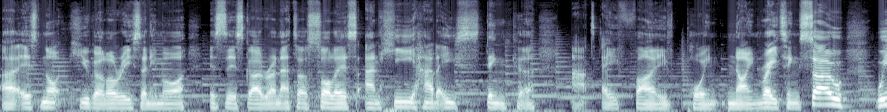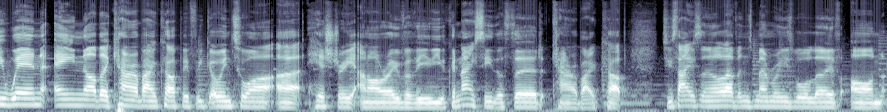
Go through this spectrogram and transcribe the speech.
Uh, it's not Hugo Lloris anymore. It's this guy Renato Solis, and he had a stinker at a 5.9 rating. So we win another Carabao Cup. If we go into our uh, history and our overview, you can now see the third Carabao Cup. 2011's memories will live on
